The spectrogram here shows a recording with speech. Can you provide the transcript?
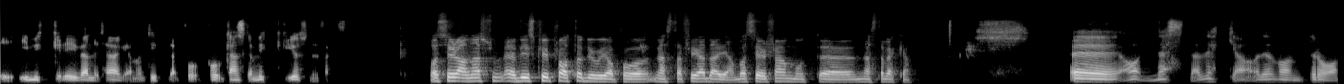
i, i mycket. Det är väldigt höga multiplar på, på ganska mycket just nu faktiskt. Vad ser du annars? Eh, vi ska ju prata du och jag på nästa fredag igen. Vad ser du fram emot eh, nästa vecka? Uh, ja, nästa vecka, det var en bra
